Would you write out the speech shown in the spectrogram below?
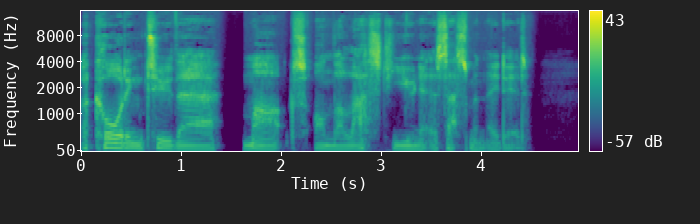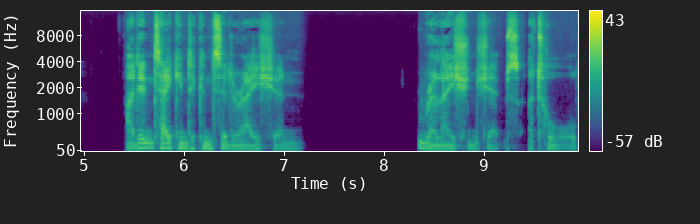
according to their marks on the last unit assessment they did. I didn't take into consideration relationships at all.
